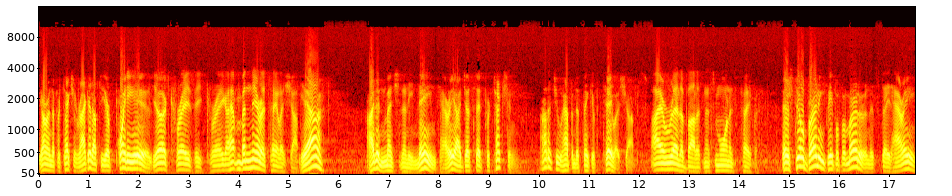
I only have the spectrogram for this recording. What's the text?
You're in the protection racket up to your pointy ears. You're crazy, Craig. I haven't been near a tailor shop. Yeah? I didn't mention any names, Harry. I just said protection. How did you happen to think of tailor shops? I read about it in this morning's paper. They're still burning people for murder in this state, Harry.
